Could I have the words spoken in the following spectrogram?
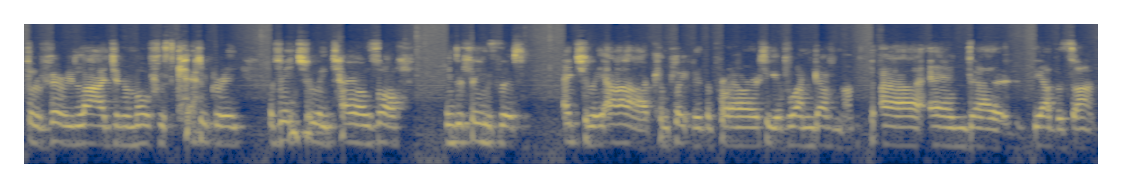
sort of very large and amorphous category eventually tails off into things that actually are completely the priority of one government, uh, and uh, the others aren't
